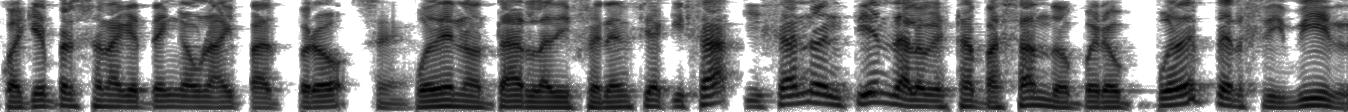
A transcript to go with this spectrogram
cualquier persona que tenga un iPad Pro puede notar la diferencia. Quizá, quizá no entienda lo que está pasando, pero puede percibir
